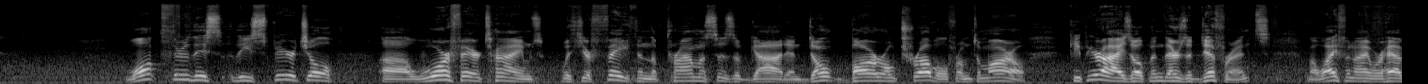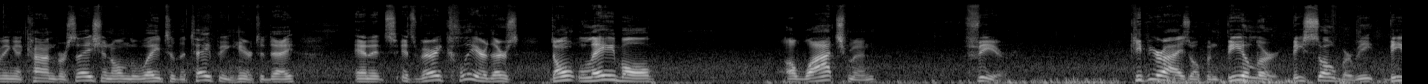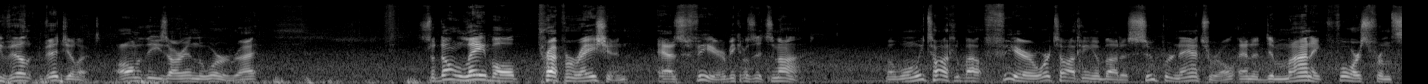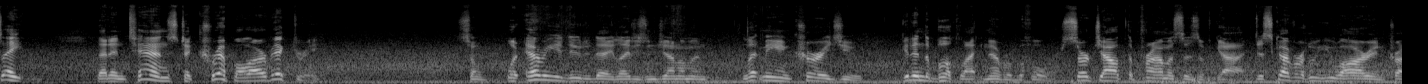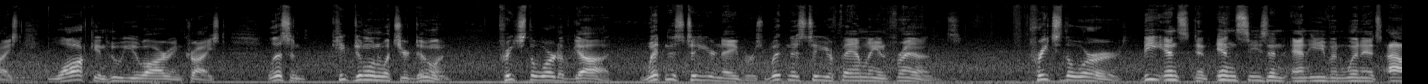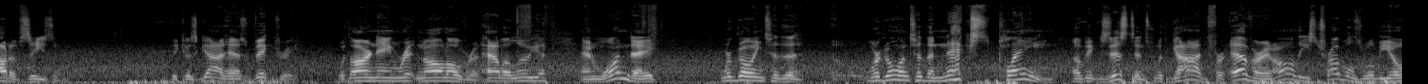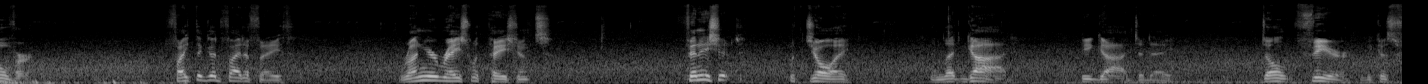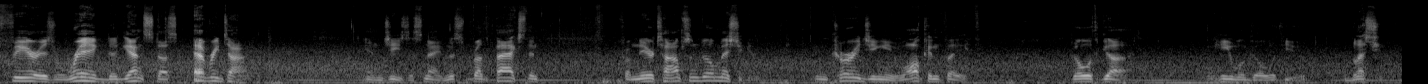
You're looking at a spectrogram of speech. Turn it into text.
Walk through this, these spiritual uh, warfare times with your faith in the promises of God and don't borrow trouble from tomorrow. Keep your eyes open. There's a difference my wife and I were having a conversation on the way to the taping here today, and it's it's very clear. There's don't label a watchman fear. Keep your eyes open. Be alert. Be sober. Be be vigilant. All of these are in the Word, right? So don't label preparation as fear because it's not. But when we talk about fear, we're talking about a supernatural and a demonic force from Satan that intends to cripple our victory. So, whatever you do today, ladies and gentlemen, let me encourage you get in the book like never before. Search out the promises of God. Discover who you are in Christ. Walk in who you are in Christ. Listen, keep doing what you're doing. Preach the Word of God. Witness to your neighbors. Witness to your family and friends. Preach the Word. Be instant in season and even when it's out of season because God has victory with our name written all over it. Hallelujah. And one day we're going to the we're going to the next plane of existence with God forever and all these troubles will be over. Fight the good fight of faith. Run your race with patience. Finish it with joy and let God be God today. Don't fear because fear is rigged against us every time in Jesus' name. This is Brother Paxton from near Thompsonville, Michigan, encouraging you, walk in faith. Go with God, and He will go with you. Bless you.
